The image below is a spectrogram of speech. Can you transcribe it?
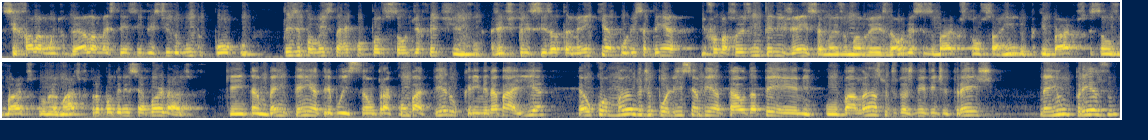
se fala muito dela, mas tem se investido muito pouco, principalmente na recomposição de efetivo. A gente precisa também que a polícia tenha informações de inteligência, mais uma vez, de onde esses barcos estão saindo, porque barcos que são os barcos problemáticos para poderem ser abordados. Quem também tem atribuição para combater o crime na Bahia é o Comando de Polícia Ambiental da PM. O balanço de 2023, nenhum preso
